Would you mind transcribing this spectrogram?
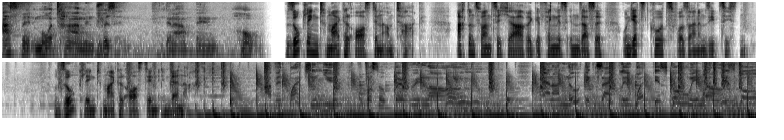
I spent more time in prison than I've been home. So klingt Michael Austin am Tag. 28 Jahre Gefängnisinsasse und jetzt kurz vor seinem 70. Und so klingt Michael Austin in der Nacht. I've been watching you for so very long. And I know exactly what is going on.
